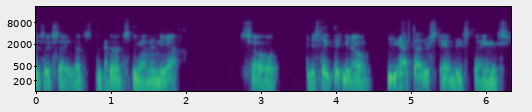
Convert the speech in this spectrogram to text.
as they say. That's the, yep. that's the N and the F. So I just think that you know you have to understand these things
